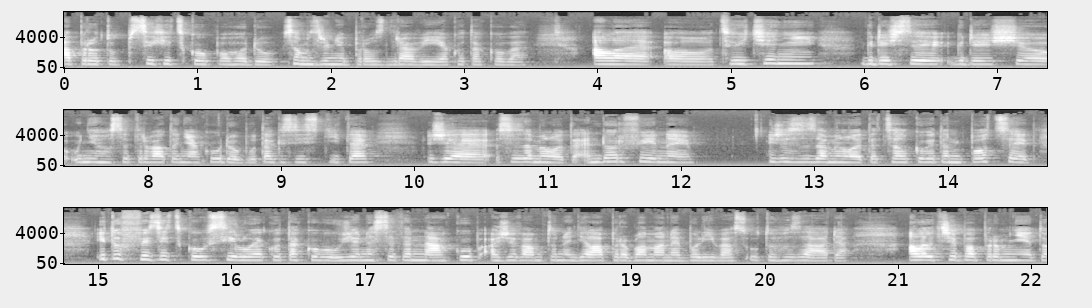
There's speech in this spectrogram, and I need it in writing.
a pro tu psychickou pohodu, samozřejmě pro zdraví jako takové. Ale uh, cvičení, když, si, když u něho se trváte nějakou dobu, tak zjistíte, že si zamilujete endorfíny, že se zamilujete celkově ten pocit, i tu fyzickou sílu jako takovou, že nesete ten nákup a že vám to nedělá problém a nebolí vás u toho záda. Ale třeba pro mě je to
